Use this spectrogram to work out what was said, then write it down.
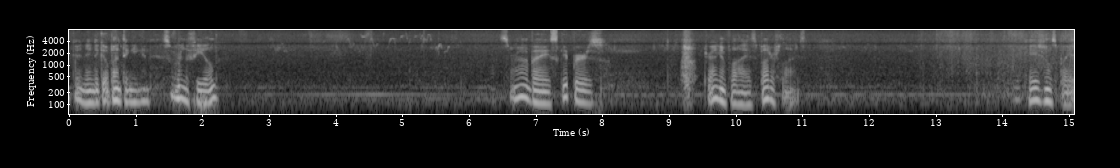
Okay, I need to go bunting again. So we're in the field. By skippers, dragonflies, butterflies, occasional spider.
